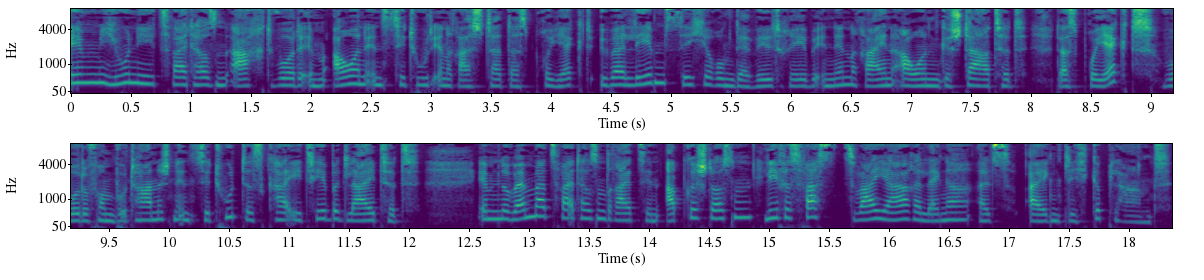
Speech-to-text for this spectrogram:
Im Juni 2008 wurde im Aueninstitut in Rastatt das Projekt Überlebenssicherung der Wildrebe in den Rheinauen gestartet. Das Projekt wurde vom Botanischen Institut des KIT begleitet. Im November 2013 abgeschlossen, lief es fast zwei Jahre länger als eigentlich geplant.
